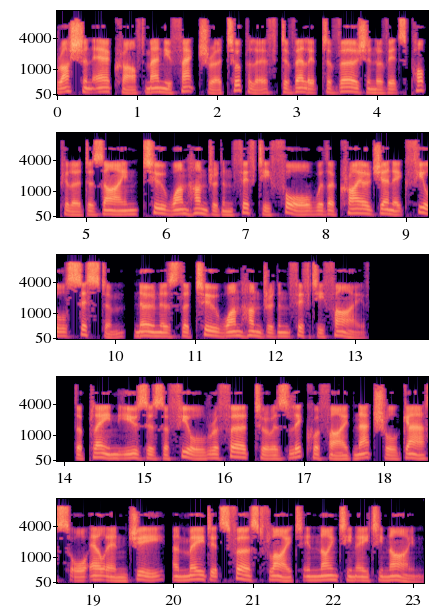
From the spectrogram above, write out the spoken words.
Russian aircraft manufacturer Tupolev developed a version of its popular design Tu-154 with a cryogenic fuel system, known as the Tu-155. The plane uses a fuel referred to as liquefied natural gas or LNG, and made its first flight in 1989.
